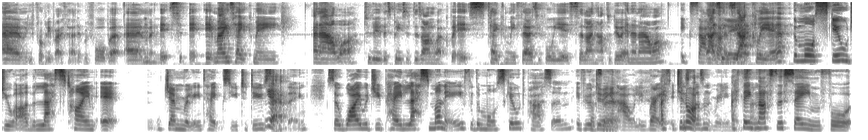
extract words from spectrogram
Um, you've probably both heard it before, but um, it's it, it may take me an hour to do this piece of design work, but it's taken me 34 years to learn how to do it in an hour. exactly That's exactly it. the more skilled you are the less time it generally takes you to do Yeah. something so why would you pay less money for the more skilled person if you're That's doing an hourly rate I- it do you just know doesn't really make I think sense. that's the same for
